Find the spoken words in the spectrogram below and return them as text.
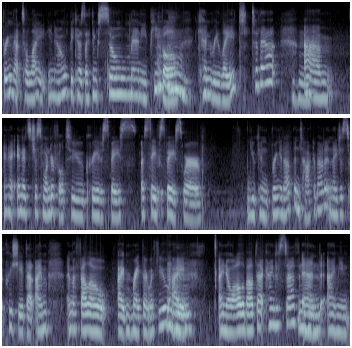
bring that to light you know because i think so many people can relate to that. Mm-hmm. Um, and, and it's just wonderful to create a space a safe space where you can bring it up and talk about it and i just appreciate that i'm i'm a fellow i'm right there with you i mm-hmm. i know all about that kind of stuff mm-hmm. and i mean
